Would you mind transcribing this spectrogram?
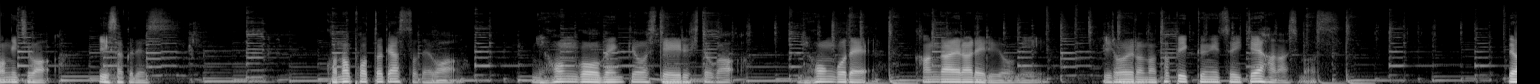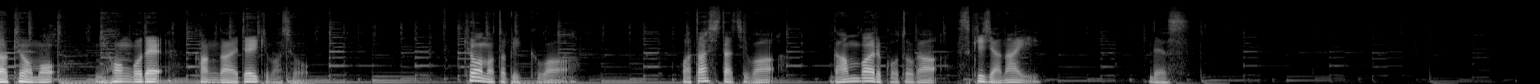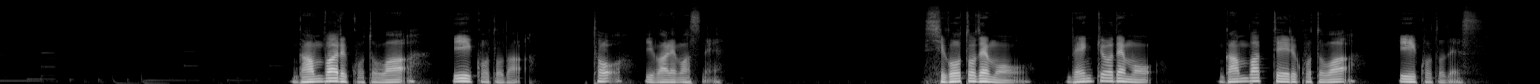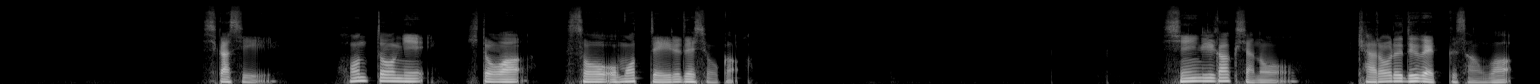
こんにちは、イーサクです。このポッドキャストでは、日本語を勉強している人が日本語で考えられるように、いろいろなトピックについて話します。では今日も日本語で考えていきましょう。今日のトピックは、私たちは頑張ることが好きじゃない？です。頑張ることはいいことだと言われますね。仕事でも勉強でも頑張っていることはいいことです。しかし、本当に人はそう思っているでしょうか？心理学者のキャロル・ドゥベックさんは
